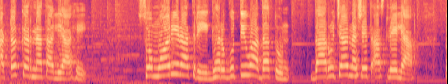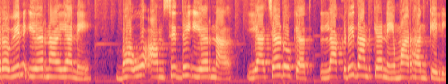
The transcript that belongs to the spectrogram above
अटक करण्यात आली आहे. सोमवारी रात्री घरगुती वादातून दारूच्या नशेत असलेल्या प्रवीण इयरनाळ याने भाऊ आमसिद्ध इयरना याच्या डोक्यात लाकडी दांडक्याने मारहाण केली.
